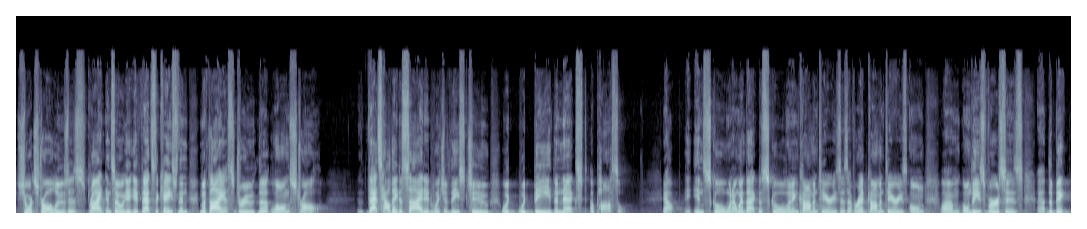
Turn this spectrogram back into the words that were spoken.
short straw loses, right? And so, if that's the case, then Matthias drew the long straw. That's how they decided which of these two would, would be the next apostle. Now, in school, when I went back to school and in commentaries, as I've read commentaries on, um, on these verses, uh, the, big,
